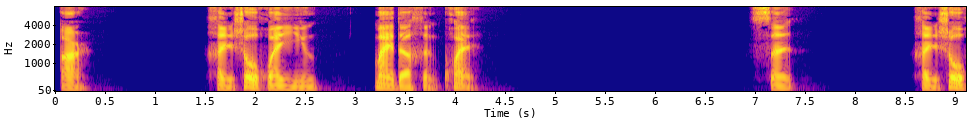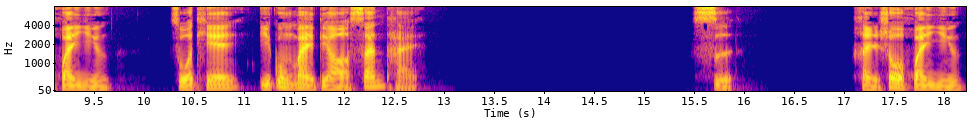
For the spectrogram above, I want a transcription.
二。很受欢迎，卖得很快。三，很受欢迎，昨天一共卖掉三台。四，很受欢迎，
